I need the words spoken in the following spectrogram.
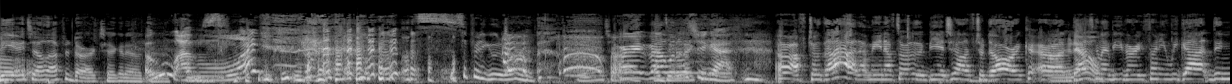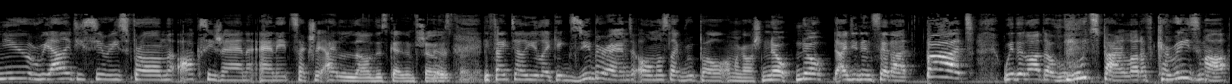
BHL After Dark. Check it out. Oh, Ooh, I like it. That's a pretty good one. All right, Val, what what else you can. got? Uh, after that, I mean, after the BHL After Dark, uh, that's going to be very funny. We got the new reality series from Oxygen, and it's actually, I love this kind of shows. If I tell you, like, exuberant, almost like RuPaul, oh my gosh, no, no, I didn't say that. But with a lot of chutzpah, a lot of charisma,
